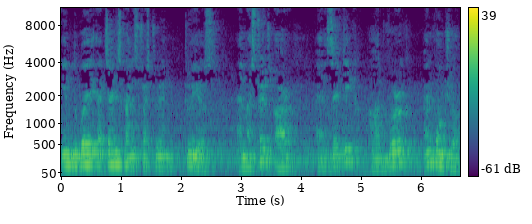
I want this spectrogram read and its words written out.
in Dubai at Chinese Palace Restaurant 2 years. And my strengths are energetic, hard work and punctual.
